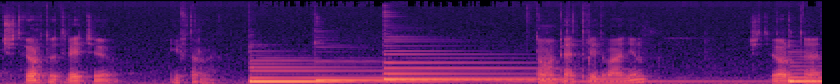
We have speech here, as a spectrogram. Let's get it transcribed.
четвертую, третью и вторую. Потом опять 3, 2, 1 четвертая,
